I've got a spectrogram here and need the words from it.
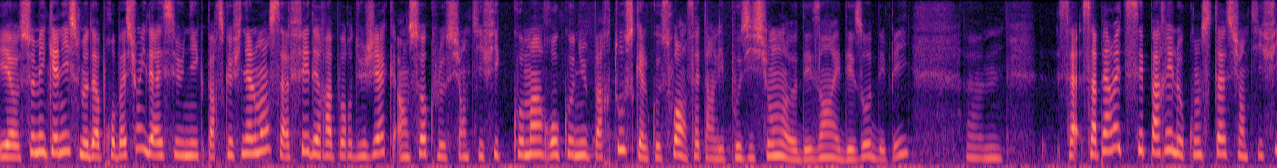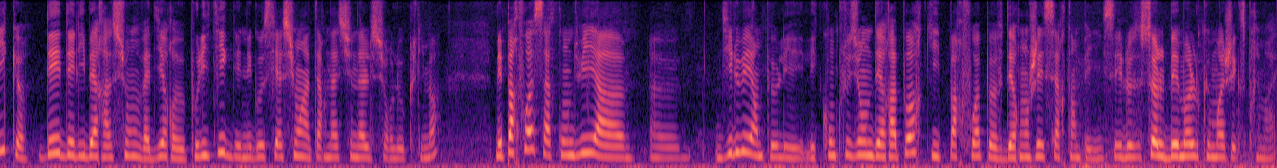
Et ce mécanisme d'approbation, il est assez unique parce que finalement, ça fait des rapports du GIEC un socle scientifique commun reconnu par tous, quelles que soient en fait hein, les positions des uns et des autres des pays. Ça, permet de séparer le constat scientifique des délibérations, on va dire, politiques, des négociations internationales sur le climat. Mais parfois, ça conduit à diluer un peu les, conclusions des rapports qui parfois peuvent déranger certains pays. C'est le seul bémol que moi j'exprimerai.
